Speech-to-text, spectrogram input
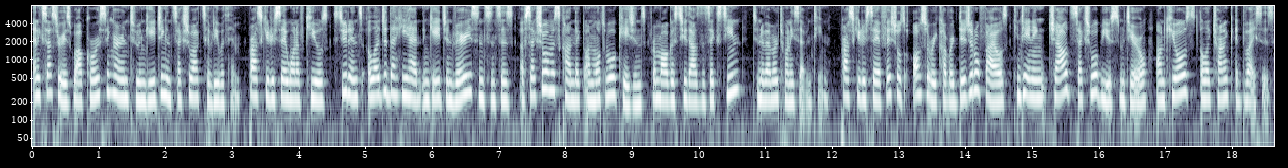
and accessories while coercing her into engaging in sexual activity with him. Prosecutors say one of Kuo's students alleged that he had engaged in various instances of sexual misconduct on multiple occasions from August 2016 to November 2017. Prosecutors say officials also recovered digital files containing child sexual abuse material on Kuo's electronic devices,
